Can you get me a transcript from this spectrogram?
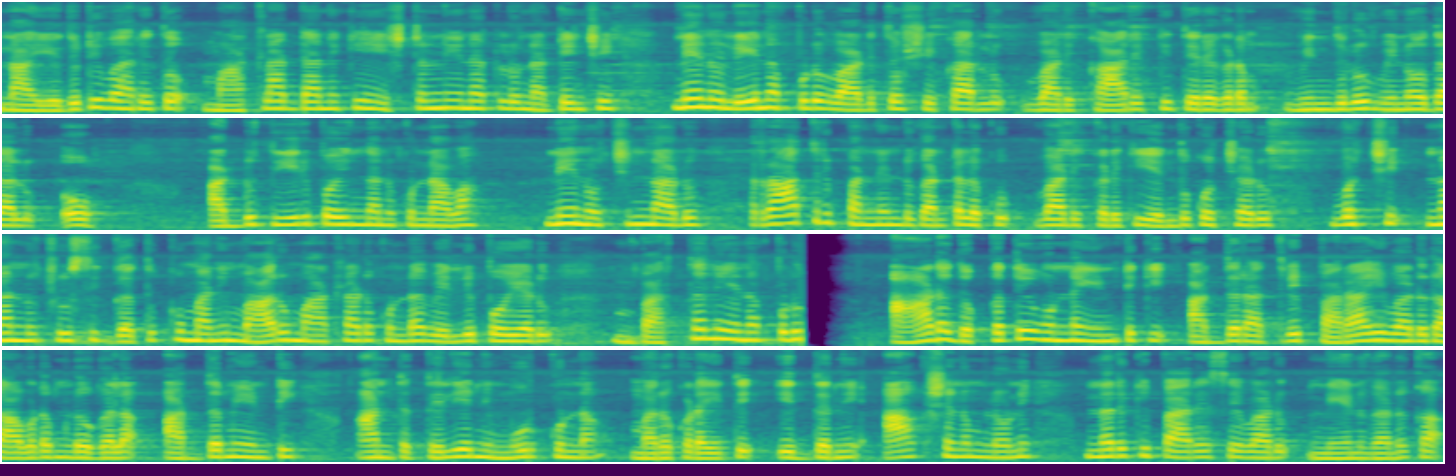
నా ఎదుటి వారితో మాట్లాడడానికి ఇష్టం లేనట్లు నటించి నేను లేనప్పుడు వాడితో షికార్లు వాడి కారెక్కి తిరగడం విందులు వినోదాలు ఓ అడ్డు తీరిపోయిందనుకున్నావా? నేను వచ్చినాడు రాత్రి పన్నెండు గంటలకు వాడిక్కడికి ఎందుకొచ్చాడు? వచ్చి నన్ను చూసి గతుక్కుమని మారు మాట్లాడకుండా వెళ్ళిపోయాడు. భర్త లేనప్పుడు ఆడదొక్కతే ఉన్న ఇంటికి అర్ధరాత్రి పరాయివాడు రావడంలో గల అర్థమేంటి అంత తెలియని మూర్ఖున్న మరొకడైతే ఇద్దరిని ఆ క్షణంలోనే నరికి పారేసేవాడు. నేను గనుక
